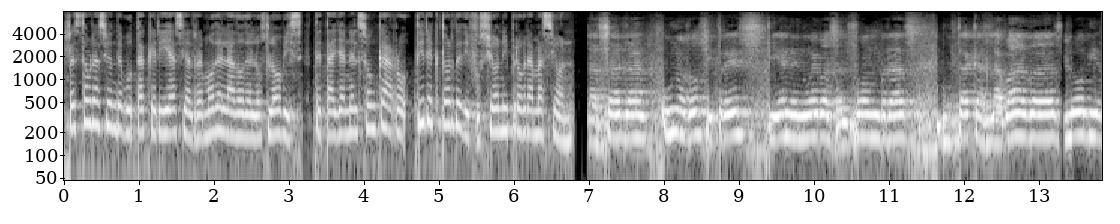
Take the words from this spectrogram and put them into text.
restauración de butaquerías y el remodelado de los lobbies, detalla Nelson Carro, director de difusión y programación. La sala 1, 2 y 3 tiene nuevas alfombras, butacas lavadas, lobbies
